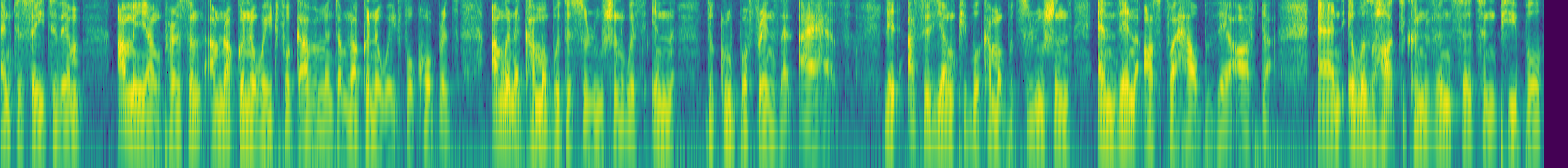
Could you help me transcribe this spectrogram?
and to say to them, I'm a young person. I'm not going to wait for government. I'm not going to wait for corporates. I'm going to come up with a solution within the group of friends that I have. Let us as young people come up with solutions and then ask for help thereafter. And it was hard to convince certain people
